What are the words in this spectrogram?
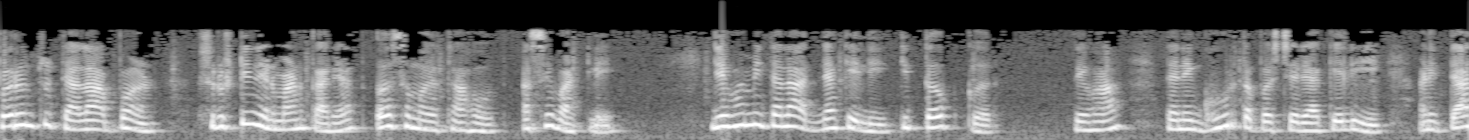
परंतु त्याला आपण सृष्टी निर्माण कार्यात असमर्थ आहोत असे वाटले. जेव्हा मी त्याला आज्ञा केली की तप कर तेव्हा त्याने घोर तपश्चर्या केली आणि त्या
